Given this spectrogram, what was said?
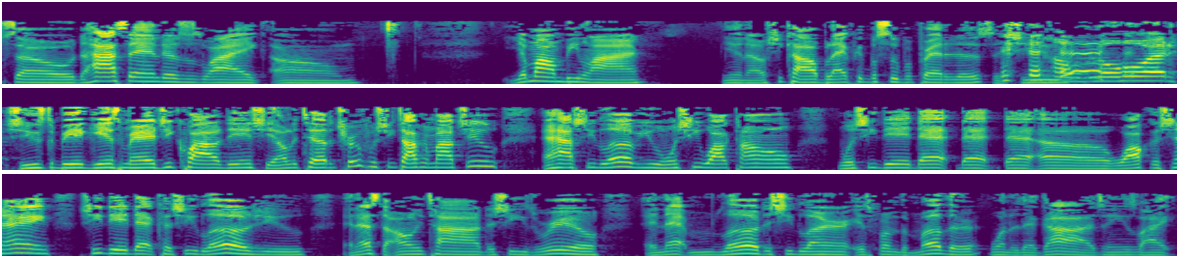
So the high Sanders was like, um, your mom be lying. You know, she called black people super predators and she, Oh Lord, she used to be against marriage equality and she only tell the truth when she talking about you and how she love you. And when she walked home, when she did that, that, that, uh, walk of shame, she did that cause she loves you. And that's the only time that she's real. And that love that she learned is from the mother, one of their gods. And he's like,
